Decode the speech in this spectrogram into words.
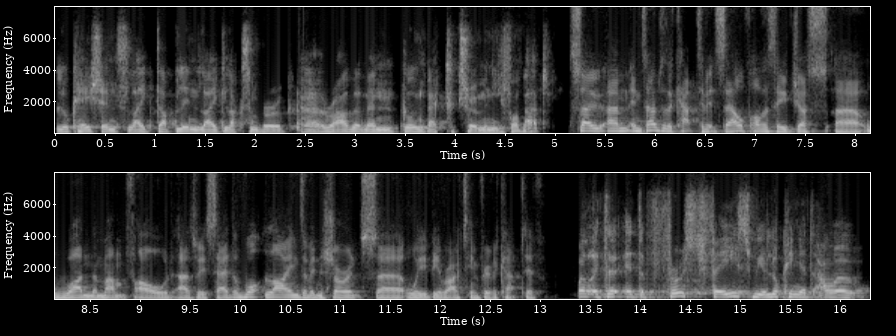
locations like Dublin, like Luxembourg, uh, rather than going back to Germany for that. So, um, in terms of the captive itself, obviously just uh, one month old, as we said. What lines of insurance uh, will you be writing through the captive? Well, at the, at the first phase, we are looking at our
